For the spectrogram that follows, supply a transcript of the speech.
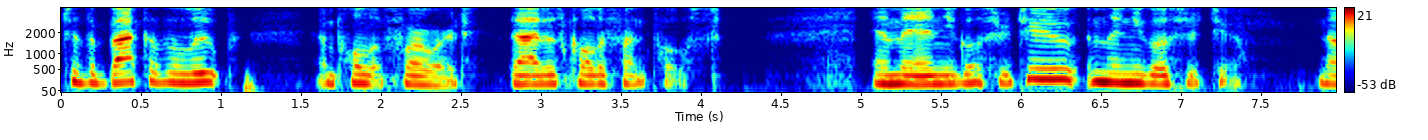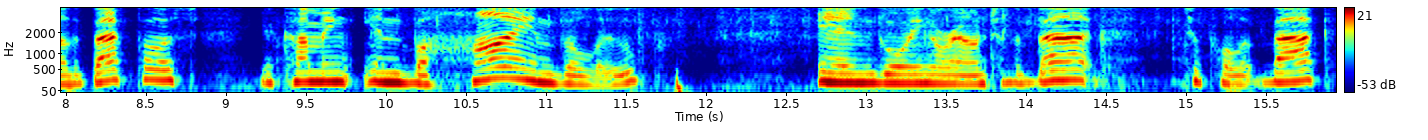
to the back of the loop and pull it forward. That is called a front post. And then you go through two, and then you go through two. Now the back post, you're coming in behind the loop, and going around to the back to pull it back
